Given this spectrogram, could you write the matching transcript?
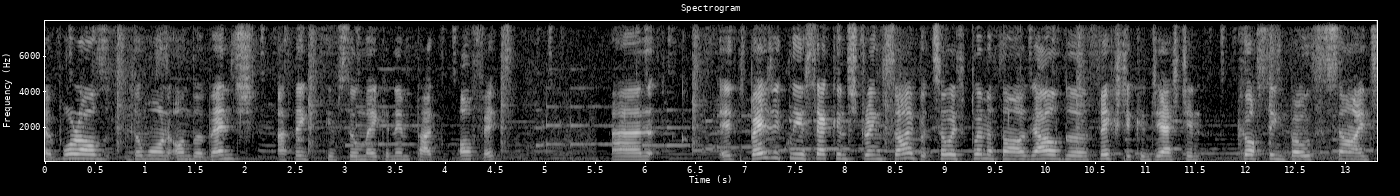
And Boral's the one on the bench. I think can still make an impact off it. And it's basically a second string side, but so is Plymouth Argyle. The fixture congestion costing both sides,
